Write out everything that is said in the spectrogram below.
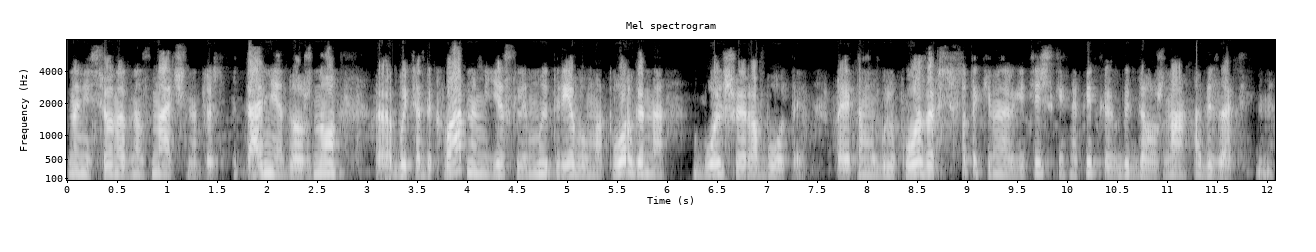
нанесен однозначно. То есть питание должно э, быть адекватным, если мы требуем от органа большей работы. Поэтому глюкоза все-таки в энергетических напитках быть должна обязательно.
